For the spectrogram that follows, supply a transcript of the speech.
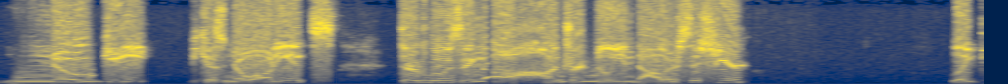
no gate because no audience, they're losing a hundred million dollars this year. Like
